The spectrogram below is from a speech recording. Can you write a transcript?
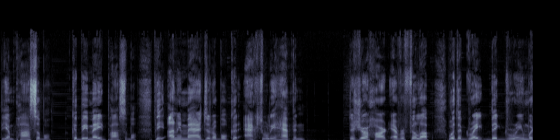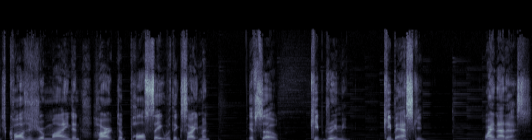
The impossible could be made possible. The unimaginable could actually happen. Does your heart ever fill up with a great big dream which causes your mind and heart to pulsate with excitement? If so, keep dreaming. Keep asking. Why not us?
